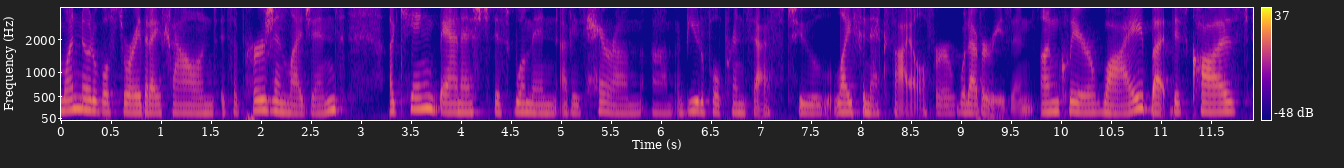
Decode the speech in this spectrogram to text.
one notable story that I found, it's a Persian legend. A king banished this woman of his harem, um, a beautiful princess, to life in exile for whatever reason. Unclear why, but this caused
